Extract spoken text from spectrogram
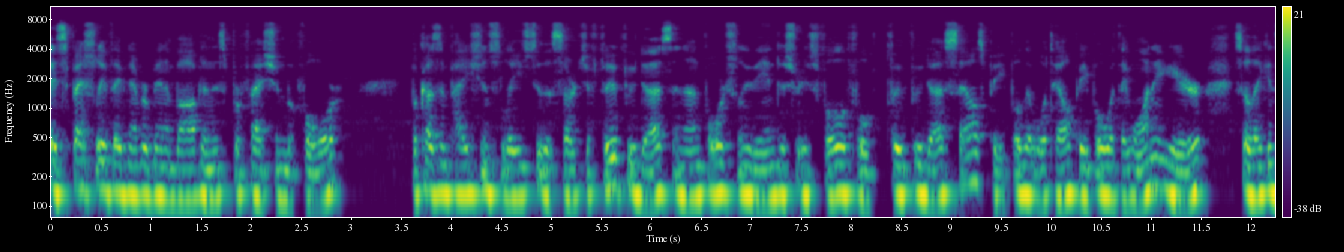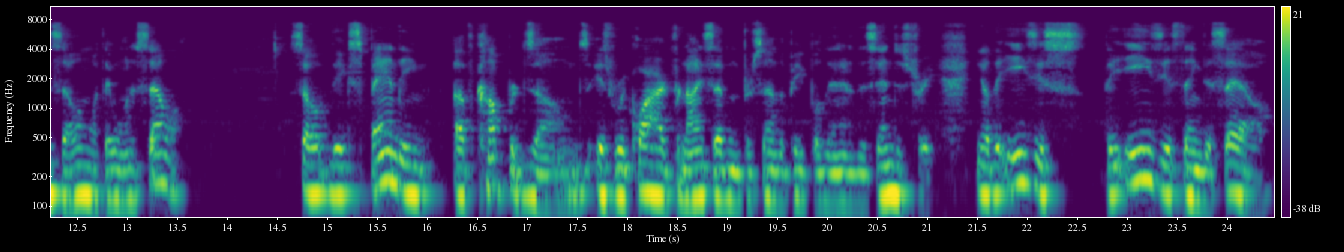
especially if they've never been involved in this profession before, because impatience leads to the search of foo-foo dust, and unfortunately, the industry is full of foo-foo dust salespeople that will tell people what they want to hear so they can sell them what they want to sell them. So the expanding of comfort zones is required for 97% of the people that enter this industry. You know, the easiest the easiest thing to sell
